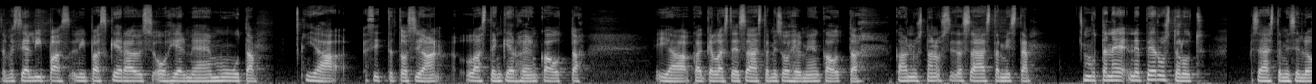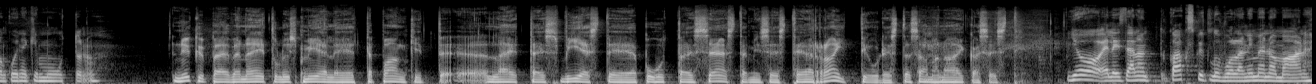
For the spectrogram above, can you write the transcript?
tämmöisiä lipas, lipaskeräysohjelmia ja muuta. Ja sitten tosiaan lastenkerhojen kautta ja kaikenlaisten säästämisohjelmien kautta kannustanut sitä säästämistä. Mutta ne, ne perustelut säästämiselle on kuitenkin muuttunut. Nykypäivänä ei tulisi mieleen, että pankit äh, lähettäisi viestejä ja puhuttaisi säästämisestä ja raittiudesta samanaikaisesti. Joo, eli täällä on 20-luvulla nimenomaan,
